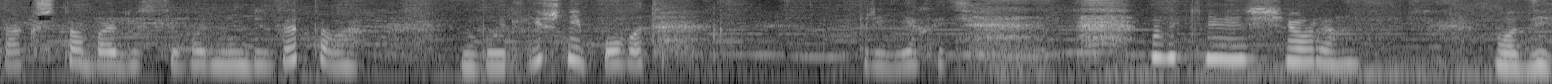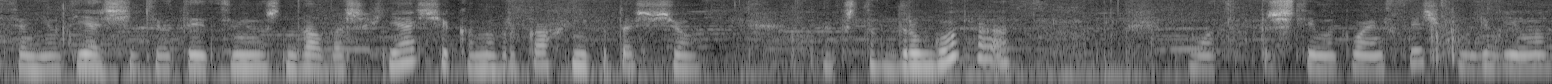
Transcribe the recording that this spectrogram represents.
Так что обойдусь сегодня без этого. Будет лишний повод приехать в Икею еще раз. Вот здесь они, вот ящики вот эти. Мне нужно два больших ящика, но в руках не потащу. Так что в другой раз. Вот, пришли мы к моим свечкам любимым.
